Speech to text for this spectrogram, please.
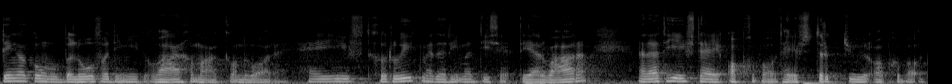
dingen komen beloven die niet waargemaakt konden worden. Hij heeft geroeid met de riemen die, er waren. En dat heeft hij opgebouwd. Hij heeft structuur opgebouwd.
